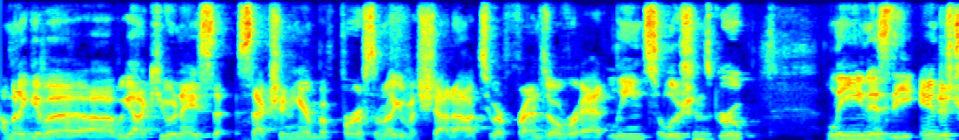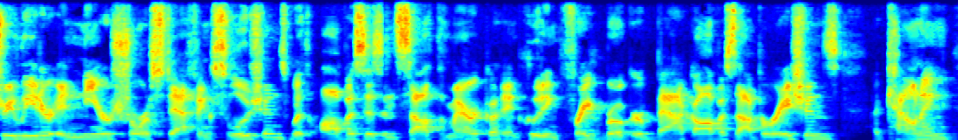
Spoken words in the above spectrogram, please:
I'm going to give a uh, we got a Q&A se- section here, but first I'm going to give a shout out to our friends over at Lean Solutions Group. Lean is the industry leader in nearshore staffing solutions with offices in South America, including freight broker back office operations, accounting,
